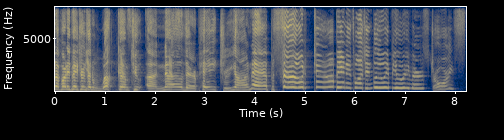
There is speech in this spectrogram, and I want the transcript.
What up, party patrons, and welcome to another Patreon episode. Two minutes watching Bluey Bluey versus Joyce.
